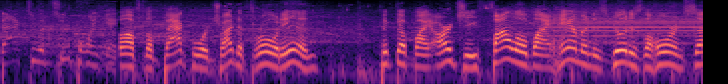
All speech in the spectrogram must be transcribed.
back to a two-point game. Off the backboard, tried to throw it in. Picked up by Archie, followed by Hammond, as good as the horn set.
